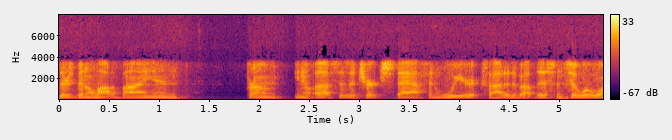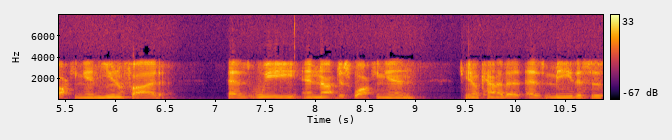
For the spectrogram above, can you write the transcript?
There's been a lot of buy-in from you know us as a church staff, and we're excited about this. And so we're walking in unified as we, and not just walking in, you know, kind of as me. This is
